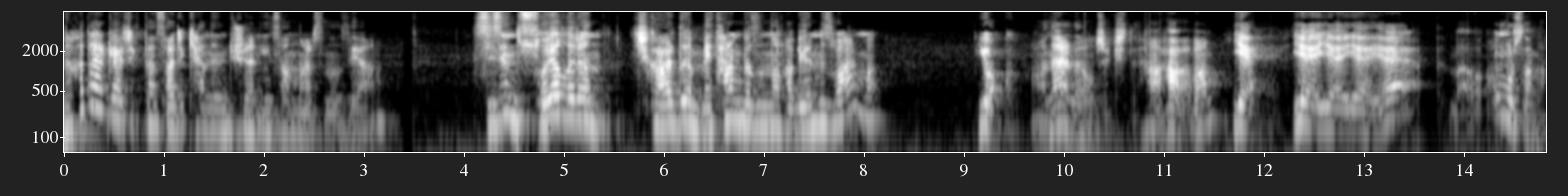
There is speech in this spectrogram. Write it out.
ne kadar gerçekten sadece kendini düşünen insanlarsınız ya. Sizin soyaların çıkardığı metan gazından haberiniz var mı? Yok. Ha, nereden olacak işte? Ha, ha babam ye. Ye ye ye ye. Umursama.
